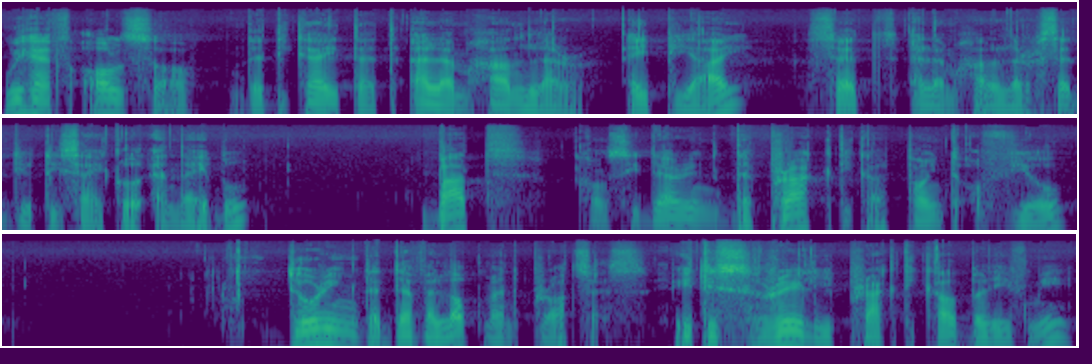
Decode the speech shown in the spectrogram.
We have also dedicated LM handler API, set LM handler set duty cycle enable. But considering the practical point of view, during the development process, it is really practical, believe me,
